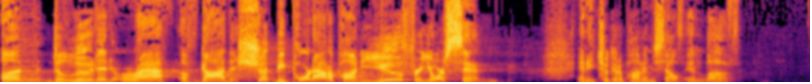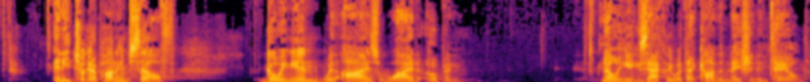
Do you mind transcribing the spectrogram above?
undiluted wrath of God that should be poured out upon you for your sin. And he took it upon himself in love. And he took it upon himself going in with eyes wide open, knowing exactly what that condemnation entailed.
